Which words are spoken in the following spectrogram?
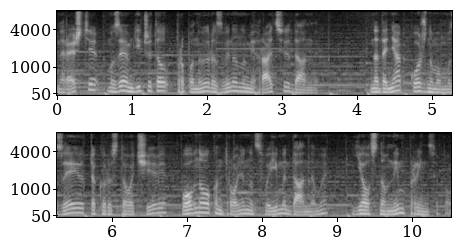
Нарешті, Museum Digital пропонує розвинену міграцію даних, надання кожному музею та користувачеві повного контролю над своїми даними є основним принципом.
